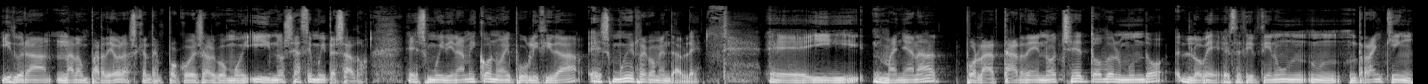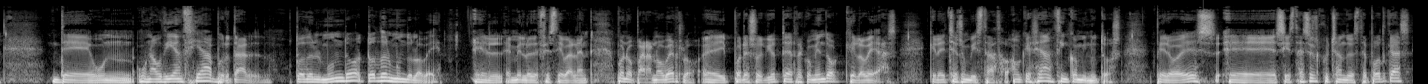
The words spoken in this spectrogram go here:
y dura nada un par de horas, que tampoco es algo muy... y no se hace muy pesado. Es muy dinámico, no hay publicidad, es muy recomendable. Eh, y mañana por la tarde, noche, todo el mundo lo ve. Es decir, tiene un, ranking de una audiencia brutal. Todo el mundo, todo el mundo lo ve, el, el Melody Festival. Bueno, para no verlo, eh, por eso yo te recomiendo que lo veas, que le eches un vistazo, aunque sean cinco minutos. Pero es, eh, si estás escuchando este podcast,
